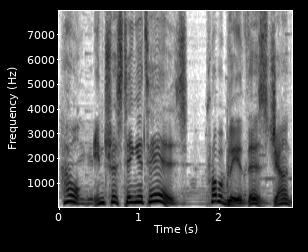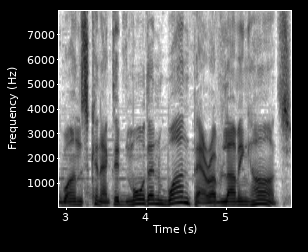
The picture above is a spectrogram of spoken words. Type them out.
How interesting it is! Probably this jug once connected more than one pair of loving hearts.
